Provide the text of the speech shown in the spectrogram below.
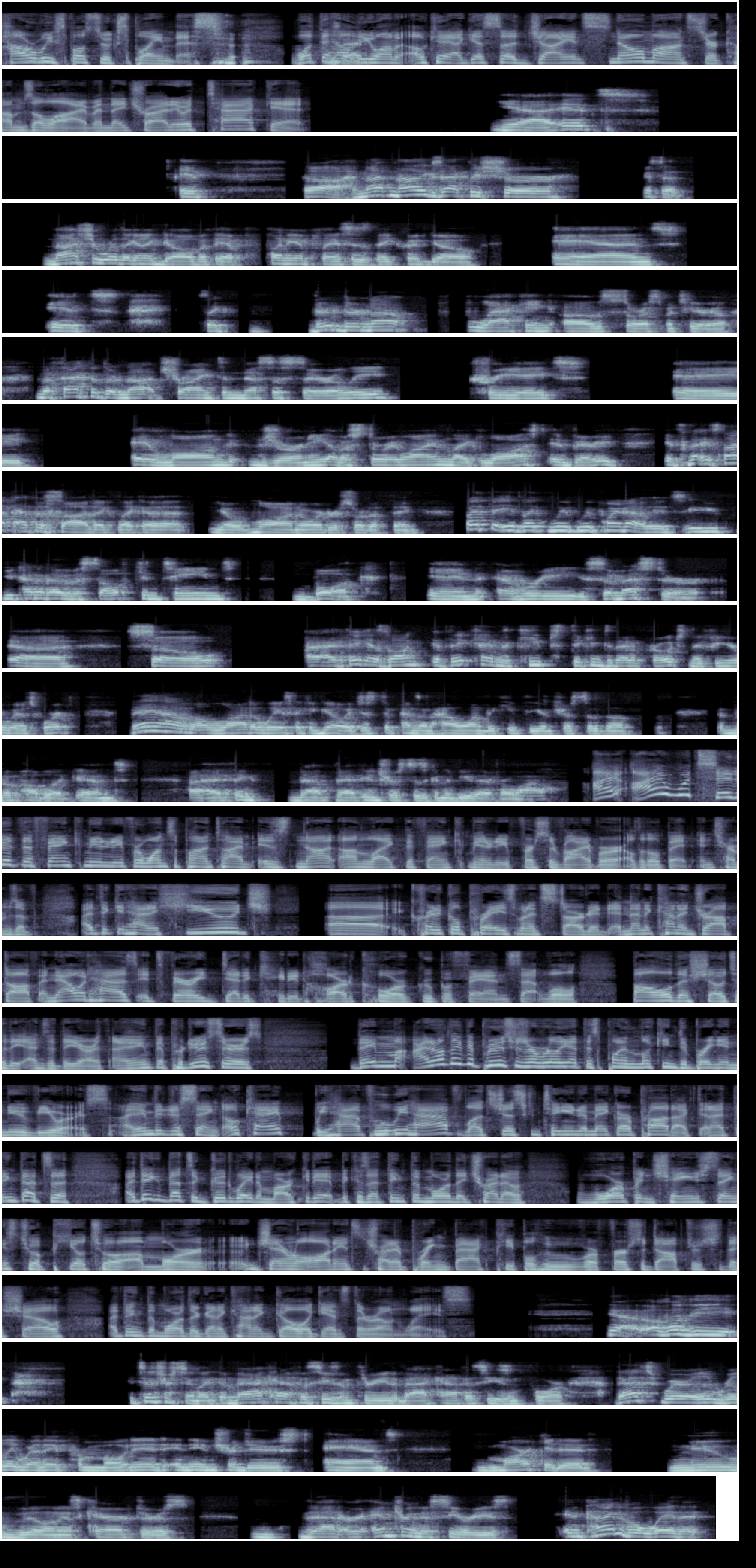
How are we supposed to explain this? what the exactly. hell do you want? Okay, I guess a giant snow monster comes alive and they try to attack it. Yeah, it's it. Uh, not not exactly sure. Like I said, not sure where they're going to go, but they have plenty of places they could go, and it's it's like they're they're not lacking of source material. And the fact that they're not trying to necessarily create a a long journey of a storyline like Lost, it very it's not it's not episodic like a you know Law and Order sort of thing. But they, like we we point out, it's you, you kind of have a self-contained book in every semester. Uh, so I, I think as long if they kind of keep sticking to that approach and they figure what it's worked, they have a lot of ways they could go. It just depends on how long they keep the interest of the the public, and I think that that interest is going to be there for a while. I, I would say that the fan community for Once Upon a Time is not unlike the fan community for Survivor a little bit in terms of I think it had a huge uh, critical praise when it started, and then it kind of dropped off, and now it has its very dedicated, hardcore group of fans that will follow the show to the ends of the earth. And I think the producers they I don't think the producers are really at this point looking to bring in new viewers. I think they're just saying, "Okay, we have who we have. Let's just continue to make our product." And I think that's a I think that's a good way to market it because I think the more they try to warp and change things to appeal to a, a more general audience and try to bring back people who were first adopters to the show, I think the more they're going to kind of go against their own ways. Yeah, although the it's interesting like the back half of season three the back half of season four that's where really where they promoted and introduced and marketed new villainous characters that are entering the series in kind of a way that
